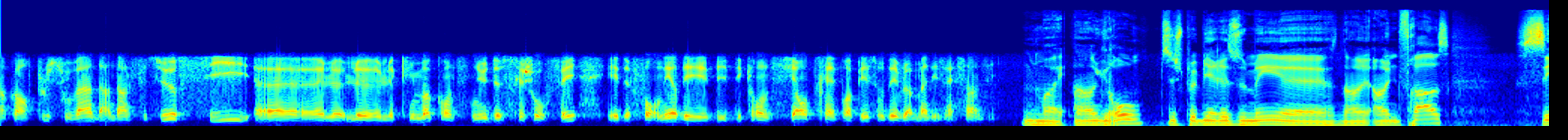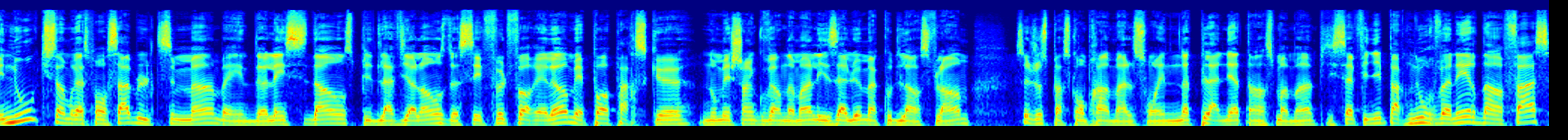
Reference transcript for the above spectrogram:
encore plus souvent dans, dans le futur si euh, le, le, climat continue de se réchauffer et de fournir des, des, des conditions très propices au développement des incendies. Ouais, en gros, si je peux bien résumer euh, dans, en une phrase, c'est nous qui sommes responsables ultimement ben, de l'incidence puis de la violence de ces feux de forêt-là, mais pas parce que nos méchants gouvernements les allument à coups de lance-flamme. C'est juste parce qu'on prend mal soin de notre planète en ce moment, puis ça finit par nous revenir d'en face.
